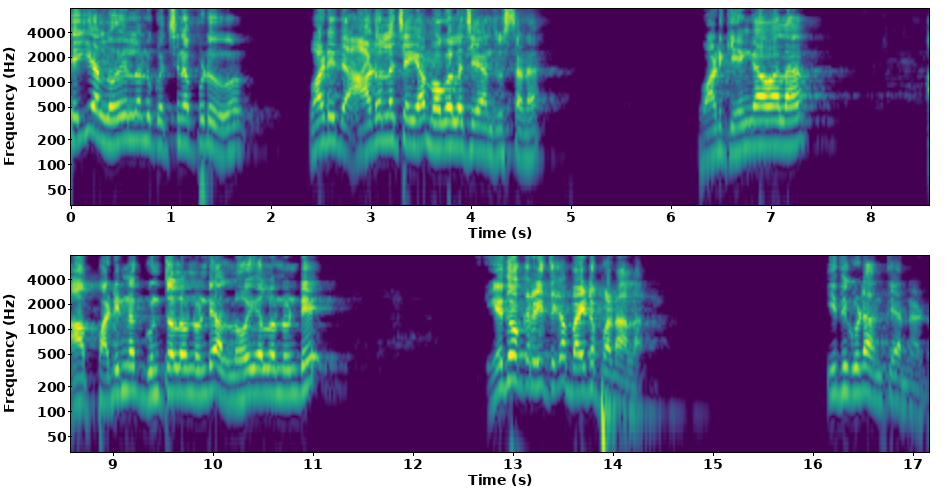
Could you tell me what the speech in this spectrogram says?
చెయ్యి ఆ లోయలోనికి వచ్చినప్పుడు వాడిది ఆడోళ్ళ చెయ్య మొగోళ్ళ చెయ్య అని చూస్తాడా? వాడికి ఏం కావాలా? ఆ పడిన గుంటలో నుండి ఆ లోయలో నుండి ఏదో ఒక రీతిగా బయటపడాల. ఇది కూడా అంతే అన్నాడు.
